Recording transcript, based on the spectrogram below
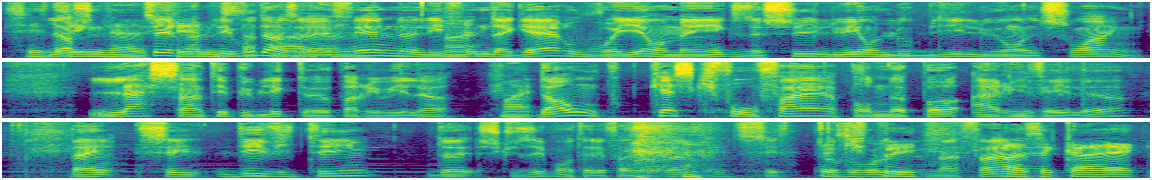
C'est digne d'un film. Rappelez-vous, dans un là. film, là, les Ouais. films de guerre, où vous voyez, on met un X dessus, lui, on l'oublie, lui, on le soigne. La santé publique ne veut pas arriver là. Ouais. Donc, qu'est-ce qu'il faut faire pour ne pas arriver là? Ben, c'est d'éviter de. Excusez mon téléphone, c'est toujours la même affaire. Ah, c'est correct.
